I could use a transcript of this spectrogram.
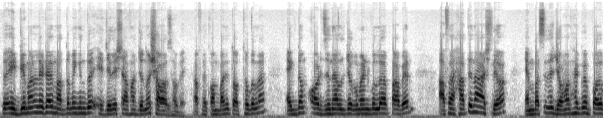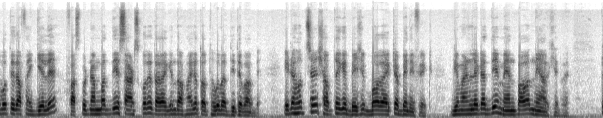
তো এই ডিমান্ড লেটারের মাধ্যমে কিন্তু এই জিনিসটা আপনার জন্য সহজ হবে। আপনি কোম্পানির তথ্যগুলো একদম অরিজিনাল ডকুমেন্টগুলো পাবেন। আপনার হাতে না আসলেও এম্বাসিতে জমা থাকবে, পরবর্তীতে আপনি গেলে পাসপোর্ট নাম্বার দিয়ে সার্চ করে তারা কিন্তু আপনাকে তথ্যগুলো দিতে পারবে। এটা হচ্ছে সব থেকে বেশি বড় একটা বেনিফিট ডিমান্ড লেটার দিয়ে ম্যান পাওয়ার নেওয়ার ক্ষেত্রে। তো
